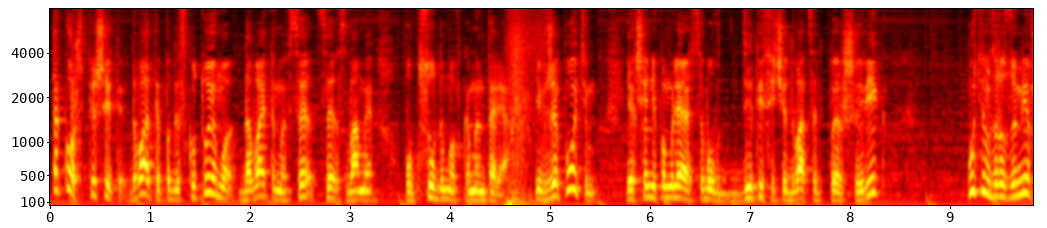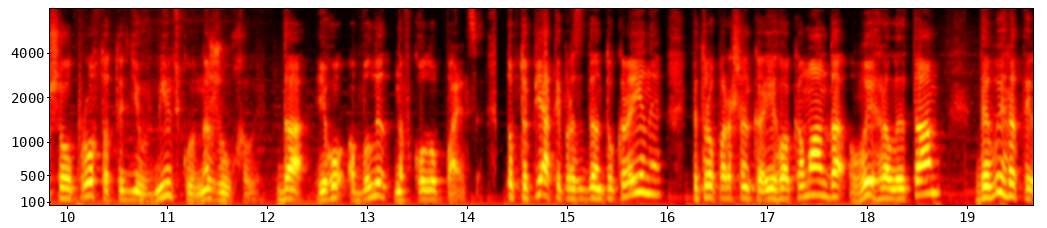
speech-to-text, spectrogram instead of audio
також пишіть. Давайте подискутуємо, давайте ми все це з вами обсудимо в коментарях. І вже потім, якщо не помиляюсь, це був 2021 рік. Путін зрозумів, що його просто тоді в мінську нажухали. Да, його обвели навколо пальця. Тобто, п'ятий президент України Петро Порошенко і його команда виграли там, де виграти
